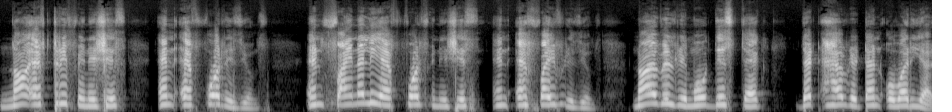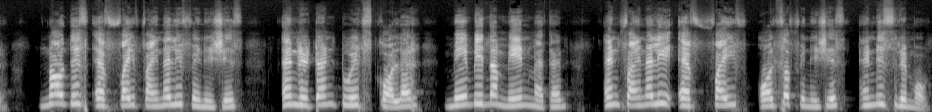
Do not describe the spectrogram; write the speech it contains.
Now F3 finishes and F4 resumes. And finally F4 finishes and F5 resumes. Now I will remove this stack that I have written over here. Now this F5 finally finishes and return to its caller maybe the main method and finally F5 also finishes and is removed.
